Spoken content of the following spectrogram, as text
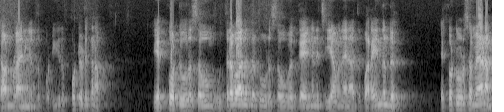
ടൗൺ പ്ലാനിംഗ് റിപ്പോർട്ട്. ഈ റിപ്പോർട്ട് എടുക്കണം. എക്കോ ടൂറിസവും ഉത്തരവാദിത്ത ടൂറിസവും ഒക്കെ എങ്ങനെ ചെയ്യാമെന്ന് അതിനകത്ത് പറയുന്നുണ്ട്. എക്കോ ടൂറിസം വേണം.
